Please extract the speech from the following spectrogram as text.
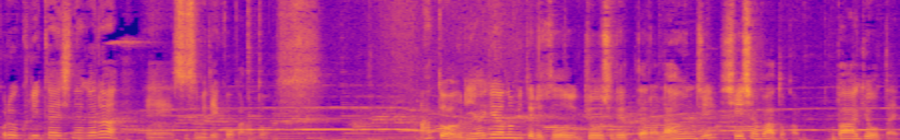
これを繰り返しながら、えー、進めていこうかなと。あとは売り上げが伸びてる業種で言ったらラウンジ C 社バーとかバー業態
